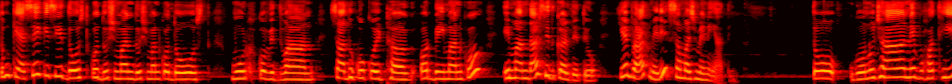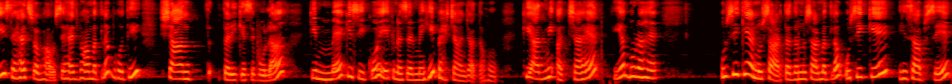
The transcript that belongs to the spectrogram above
तुम कैसे किसी दोस्त को दुश्मन दुश्मन को दोस्त, मूर्ख को विद्वान, साधु को कोई ठग और बेईमान को ईमानदार सिद्ध कर देते हो? ये बात मेरी समझ में नहीं आती। तो गोनू झा ने बहुत ही सहज स्वभाव, सहज भाव मतलब बहुत ही शांत तरीके से बोला कि मैं किसी को एक नज़र में ही पहचान जाता हूँ कि आदमी अच्छा है या बुरा है। उसी के अनुसार, तदनुसार मतलब उसी के हिसाब से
